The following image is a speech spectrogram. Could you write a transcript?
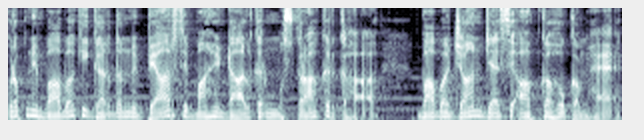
और अपने बाबा की गर्दन में प्यार से बाहें डालकर मुस्कुरा कर कहा, बाबा जान जैसे आपका हुक्म है।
